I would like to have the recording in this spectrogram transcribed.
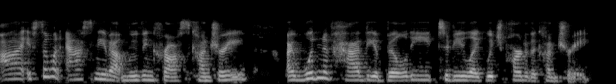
I, if someone asked me about moving cross country, I wouldn't have had the ability to be like, which part of the country?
